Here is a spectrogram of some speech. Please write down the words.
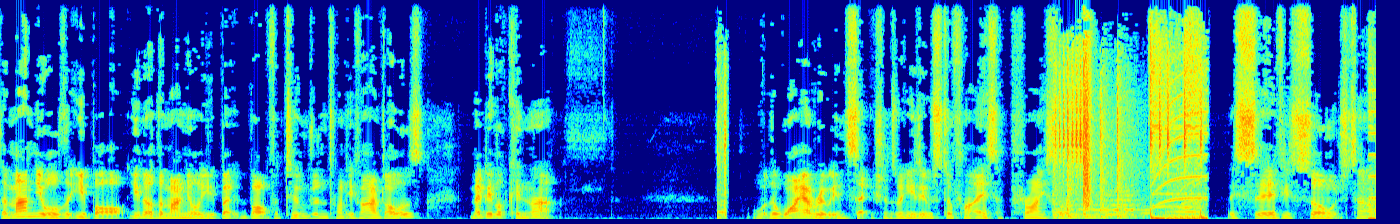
The manual that you bought, you know, the manual you bought for $225, maybe look in that. The wire routing sections, when you do stuff like this, are priceless. They save you so much time.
